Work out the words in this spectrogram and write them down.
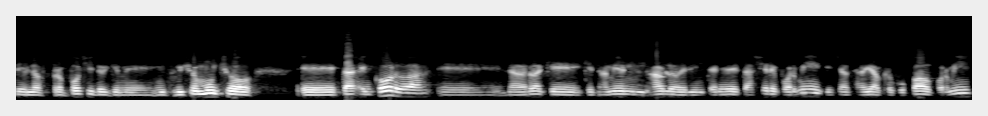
de los propósitos y que me influyó mucho eh, estar en Córdoba. Eh, la verdad que, que también hablo del interés de Talleres por mí, que ya se había preocupado por mí,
